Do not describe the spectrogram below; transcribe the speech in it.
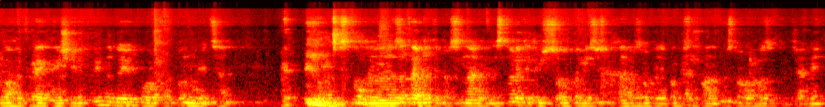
уваги проект рішення відповідно до якого пропонується е, затвердити персональне створити тимчасову комісію з питань розроблення комплексного плану просторового розвитку територіальної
